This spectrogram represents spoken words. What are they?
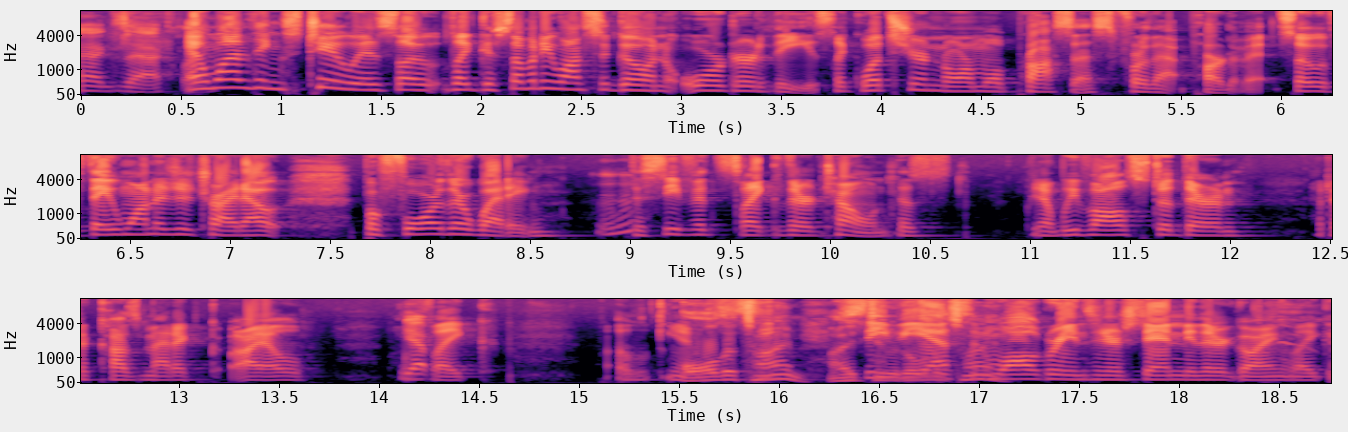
Exactly. And one of the things too is like, like if somebody wants to go and order these, like what's your normal process for that part of it? So if they wanted to try it out before their wedding Mm-hmm. to see if it's like their tone, because you know we've all stood there in, at a cosmetic aisle of Yep. like. a- You know, All the time. I do it all the CVS and. Walgreens, and you're standing there going like,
